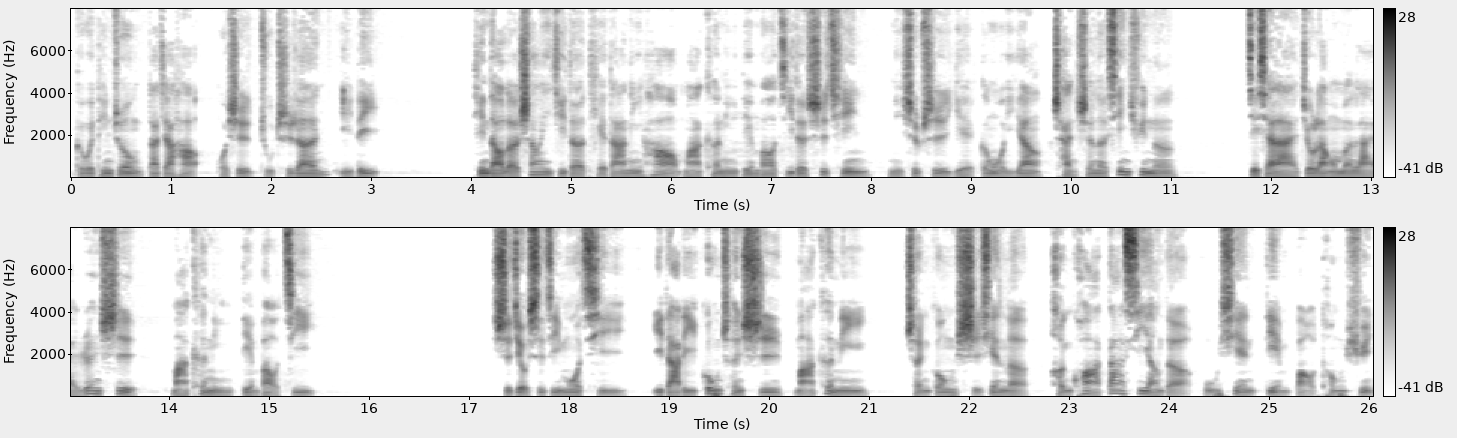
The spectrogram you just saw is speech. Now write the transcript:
各位听众，大家好，我是主持人以利。听到了上一集的铁达尼号马可尼电报机的事情，你是不是也跟我一样产生了兴趣呢？接下来就让我们来认识。马可尼电报机。十九世纪末期，意大利工程师马可尼成功实现了横跨大西洋的无线电报通讯。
